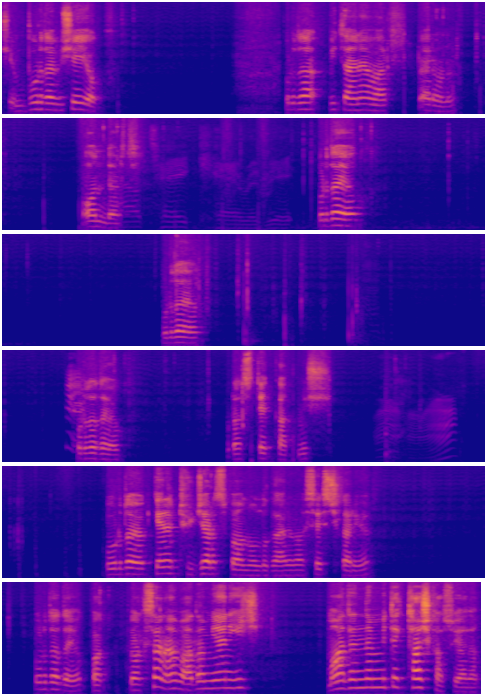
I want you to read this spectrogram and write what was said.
Şimdi burada bir şey yok. Burada bir tane var. Ver onu. 14. I'll take care of it. Burada yok. Burada yok. Burada da yok. Burası tek katmış. Burada yok. Gene tüccar spawn oldu galiba. Ses çıkarıyor. Burada da yok. Bak baksana abi adam yani hiç madenden bir tek taş kasıyor adam.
